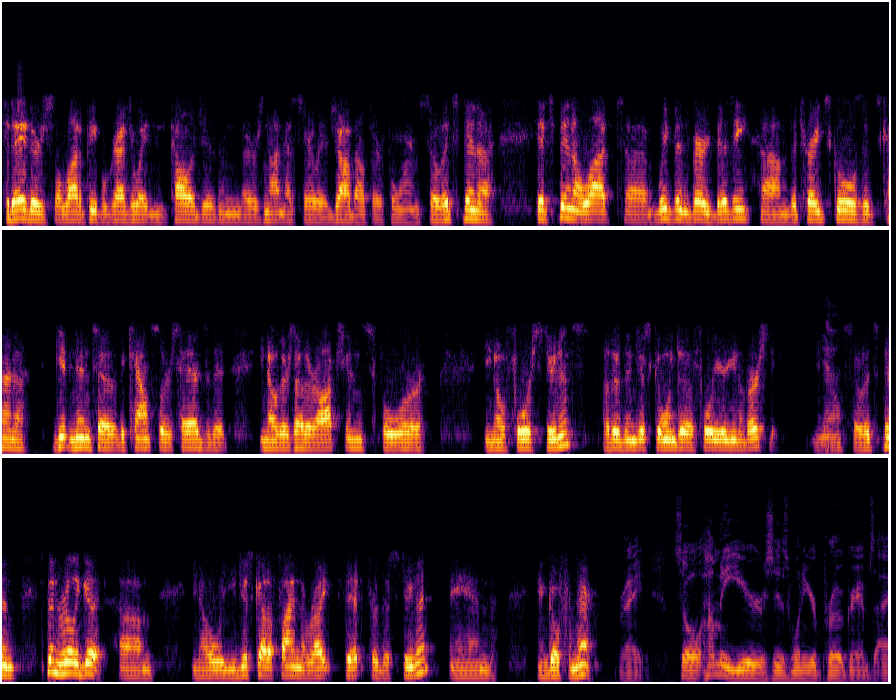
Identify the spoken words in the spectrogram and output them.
today there's a lot of people graduating colleges, and there's not necessarily a job out there for them. So it's been a it's been a lot. Uh, we've been very busy. Um, the trade schools, it's kind of getting into the counselors' heads that you know there's other options for you know, for students other than just going to a four-year university. You yeah. know, so it's been it's been really good. Um, you know, you just got to find the right fit for the student and and go from there. Right. So, how many years is one of your programs? I,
